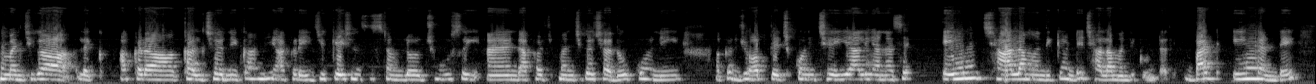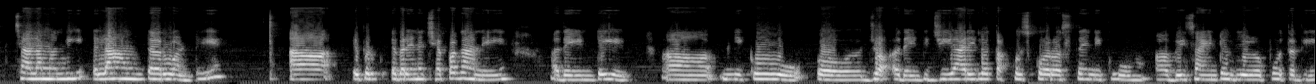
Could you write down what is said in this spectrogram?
మంచిగా లైక్ అక్కడ కల్చర్ని కానీ అక్కడ ఎడ్యుకేషన్ సిస్టంలో చూసి అండ్ అక్కడ మంచిగా చదువుకొని అక్కడ జాబ్ తెచ్చుకొని చేయాలి అనేసి ఏం చాలా మందికి అంటే చాలా మందికి ఉంటుంది. బట్ ఏంటంటే చాలా మంది ఎలా ఉంటారు అంటే ఆ ఇప్పుడు ఎవరైనా చెప్పగానే అదేంటి ఆ నీకు జా- అదేంటి జిఆర్ఈలో తక్కువ స్కోర్ వస్తే నీకు వీసా ఇంటర్వ్యూలో పోతుంది.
